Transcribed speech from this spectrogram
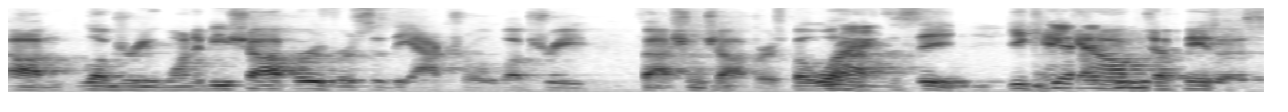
um, luxury wannabe shoppers versus the actual luxury fashion shoppers, but we'll right. have to see. You can't yeah, get off Jeff Bezos.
